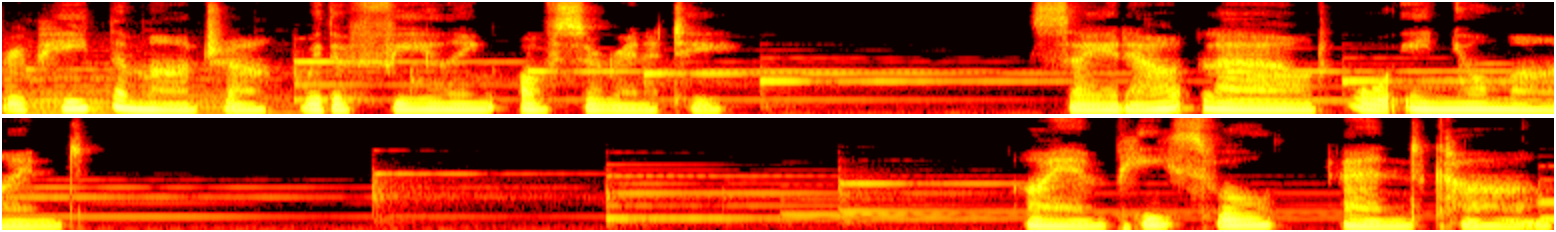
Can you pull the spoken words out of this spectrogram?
Repeat the mantra with a feeling of serenity. Say it out loud or in your mind. I am peaceful and calm.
